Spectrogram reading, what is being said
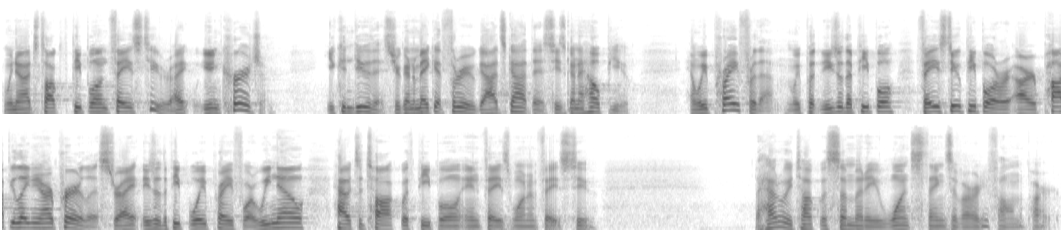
We know how to talk with people in phase two, right? You encourage them. You can do this. You're going to make it through. God's got this. He's going to help you. And we pray for them. We put these are the people, phase two people are, are populating our prayer list, right? These are the people we pray for. We know how to talk with people in phase one and phase two. But how do we talk with somebody once things have already fallen apart?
